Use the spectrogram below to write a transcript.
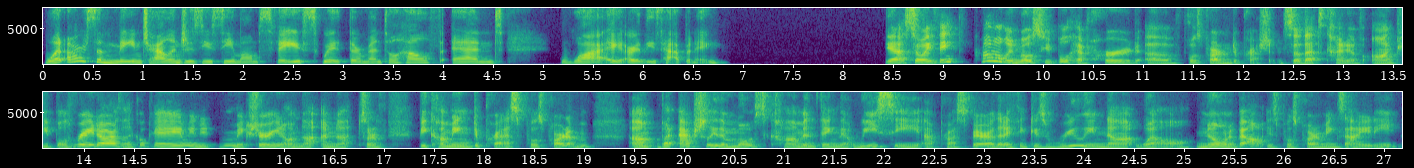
What are some main challenges you see moms face with their mental health and why are these happening yeah, so I think probably most people have heard of postpartum depression. So that's kind of on people's radar. They're like, okay, I mean, make sure, you know, I'm not, I'm not sort of becoming depressed postpartum. Um, but actually the most common thing that we see at Prospera that I think is really not well known about is postpartum anxiety.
